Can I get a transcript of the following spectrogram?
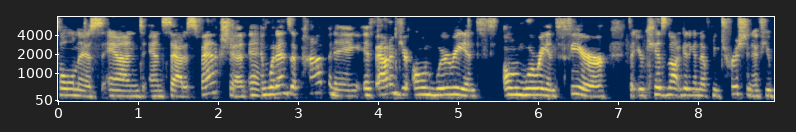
fullness and and satisfaction and what ends up happening if out of your own worry and own worry and fear that your kid's not getting enough nutrition if you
